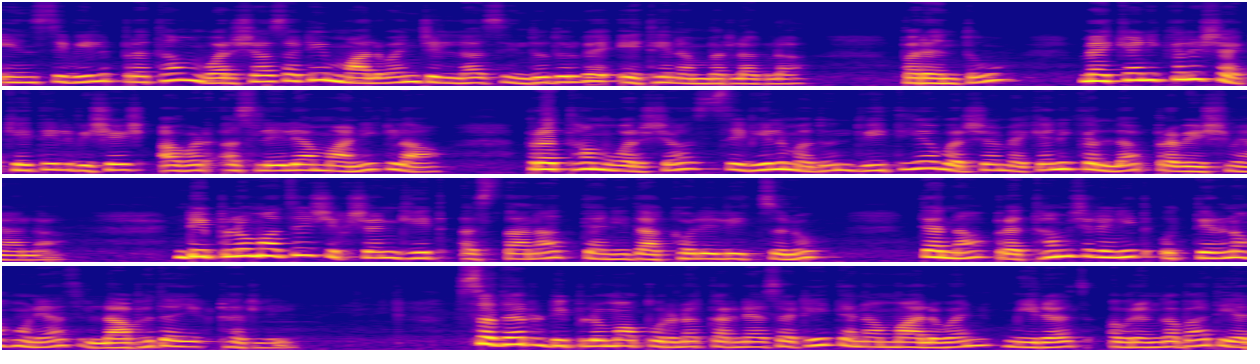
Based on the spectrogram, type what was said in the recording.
इन सिव्हिल प्रथम वर्षासाठी मालवण जिल्हा सिंधुदुर्ग येथे नंबर लागला. परंतु मेकॅनिकल शाखेतील विशेष आवड असलेल्या मानिकला प्रथम वर्ष सिव्हिलमधून द्वितीय वर्ष मेकॅनिकलला प्रवेश मिळाला. डिप्लोमाचे शिक्षण घेत असताना त्यांनी दाखवलेली चुनूक त्यांना प्रथम श्रेणीत उत्तीर्ण होण्यास लाभदायक ठरली. सदर डिप्लोमा पूर्ण करण्यासाठी त्यांना मालवण मिरज औरंगाबाद या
